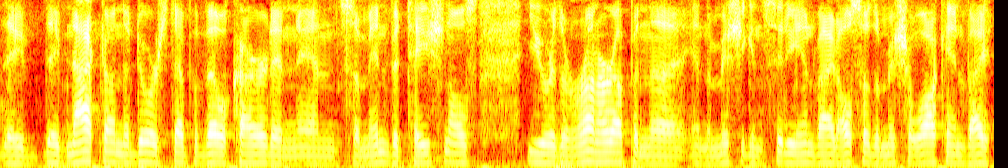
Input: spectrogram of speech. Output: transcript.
they've they've knocked on the doorstep of Elkhart and, and some invitationals. You were the runner up in the in the Michigan City invite, also the Mishawaka invite.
